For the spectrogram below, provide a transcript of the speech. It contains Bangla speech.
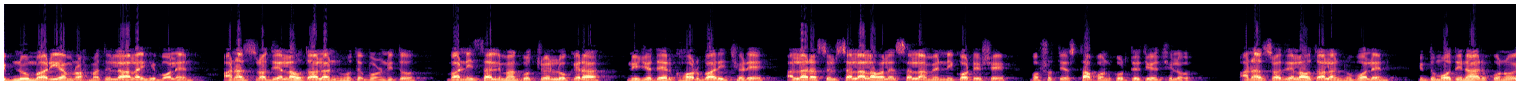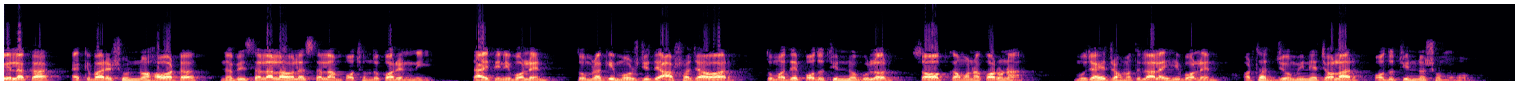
ইবনু মারিয়াম রহমাতুল্লাহ আলাহি বলেন, আনাস রাজিয়াল্লাহ তাল্লাহ্ন হতে বর্ণিত, বানি সালিমা গোত্রের লোকেরা নিজেদের ঘর বাড়ি ছেড়ে আল্লাহ রাসুল সাল্লাহ আলাই সাল্লামের নিকট এসে বসতি স্থাপন করতে চেয়েছিল। আনাস রাজিয়াল্লাহ তাল্লাহ্ন বলেন, কিন্তু মদিনার কোনো এলাকা একেবারে শূন্য হওয়াটা নবী সাল্লাহ আলাই সাল্লাম পছন্দ করেননি। তাই তিনি বলেন, তোমরা কি মসজিদে আসা যাওয়ার তোমাদের পদচিহ্নগুলোর সওয়াব কামনা করো না? মুজাহিদ রহমতুল্লা আলাহি বলেন অর্থাৎ জমিনে চলার পদচিহ্নসমূহ।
